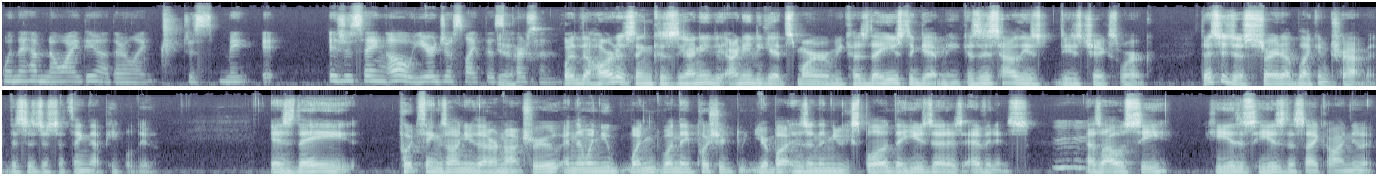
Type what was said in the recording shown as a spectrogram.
when they have no idea they're like just make it it's just saying oh you're just like this Yeah. person But the hardest thing, because see, I need to, I need to get smarter because they used to get me. Because this is how these these chicks work. This is just straight up like entrapment. This is just a thing that people do. Is they put things on you that are not true, and then when you when when they push your, your buttons and then you explode, they use that as evidence. Mhm. As I was see, he is he is the psycho. I knew it.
